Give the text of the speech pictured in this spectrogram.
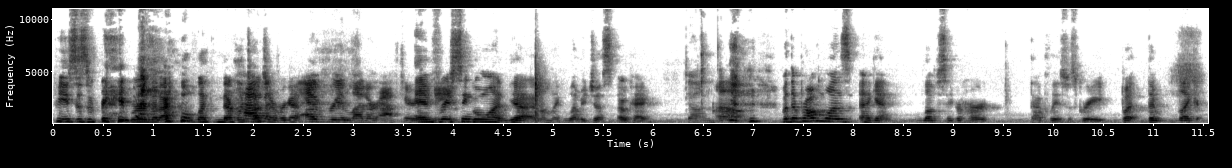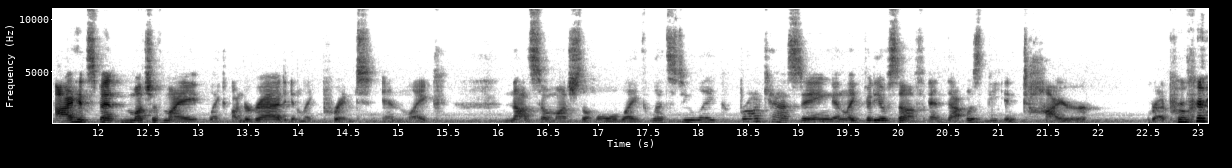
pieces of paper that I will like never Have touch ever again. every letter after Every name. single one, yeah. And I'm like, let me just okay. done. Um, but the problem was, again, love Sacred Heart. That place was great, but the like I had spent much of my like undergrad in like print and like not so much the whole like let's do like broadcasting and like video stuff, and that was the entire grad program.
